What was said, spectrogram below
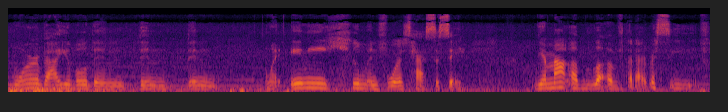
more valuable than than than what any human force has to say. The amount of love that I receive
